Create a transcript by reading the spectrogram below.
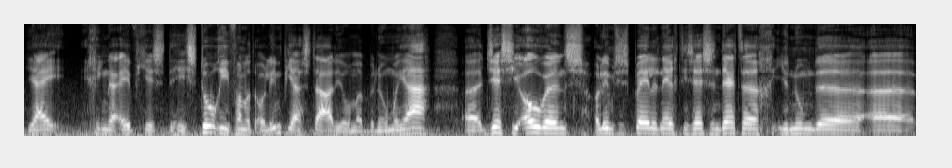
jij ging daar eventjes de historie van het Olympiastadion benoemen. Ja, uh, Jesse Owens, Olympische Spelen 1936. Je noemde uh,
